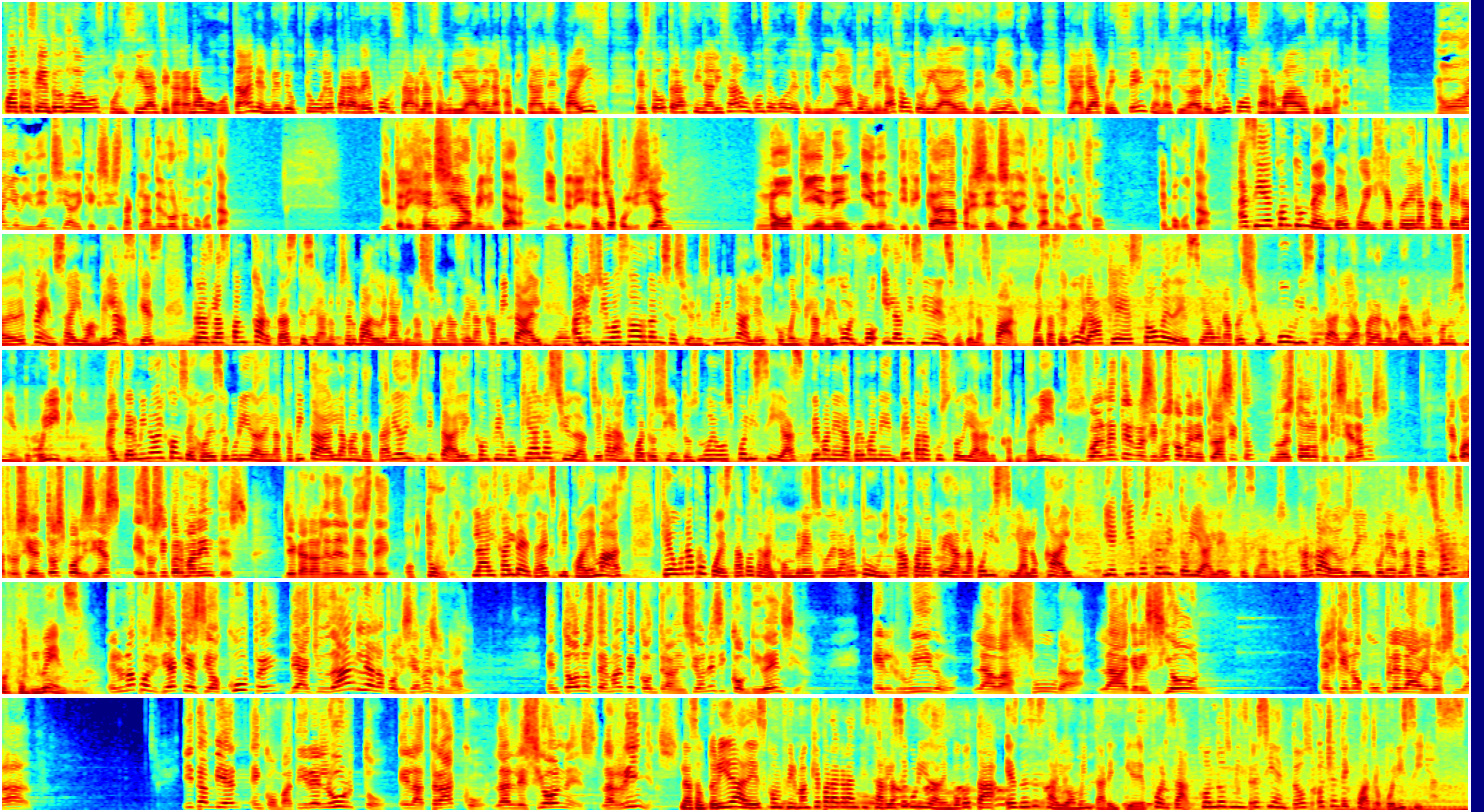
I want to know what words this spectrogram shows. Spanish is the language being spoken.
400 nuevos policías llegarán a Bogotá en el mes de octubre para reforzar la seguridad en la capital del país. Esto tras finalizar un consejo de seguridad donde las autoridades desmienten que haya presencia en la ciudad de grupos armados ilegales. No hay evidencia de que exista clan del Golfo en Bogotá. Inteligencia militar, inteligencia policial no tiene identificada presencia del clan del Golfo en Bogotá. Así de contundente fue el jefe de la cartera de defensa, Iván Velázquez, tras las pancartas que se han observado en algunas zonas de la capital, alusivas a organizaciones criminales como el Clan del Golfo y las disidencias de las FARC, pues asegura que esto obedece a una presión publicitaria para lograr un reconocimiento político. Al término del Consejo de Seguridad en la capital, la mandataria distrital confirmó que a la ciudad llegarán 400 nuevos policías de manera permanente para custodiar a los capitalinos. Igualmente recibimos con beneplácito, es todo lo que quisiéramos, que 400 policías, esos sí permanentes, llegarán en el mes de octubre. La alcaldesa explicó además que una propuesta pasará al Congreso de la República para crear la policía local y equipos territoriales que sean los encargados de imponer las sanciones por convivencia. En una policía que se ocupe de ayudarle a la Policía Nacional en todos los temas de contravenciones y convivencia. El ruido, la basura, la agresión, el que no cumple la velocidad. Y también en combatir el hurto, el atraco, las lesiones, las riñas. Las autoridades confirman que para garantizar la seguridad en Bogotá es necesario aumentar el pie de fuerza con 2.384 policías.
